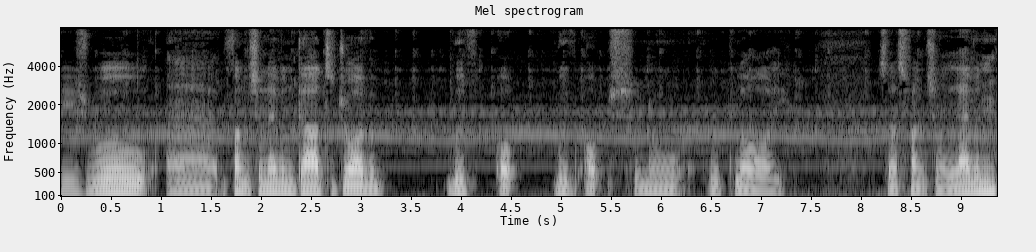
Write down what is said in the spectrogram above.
Usual. Uh, function 11, guard to driver with op with optional reply. So that's function 11.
